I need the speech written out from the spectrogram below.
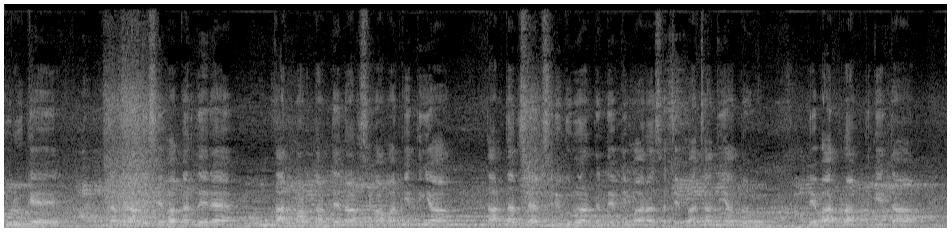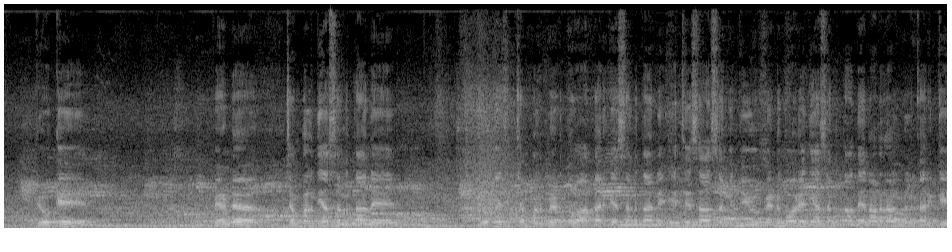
ਗੁਰੂ ਕੇ ਲੰਗਰਾਂ ਦੀ ਸੇਵਾ ਕਰਦੇ ਰਹੇ, ਤਨ ਮਨ ਧਨ ਦੇ ਨਾਲ ਸੇਵਾਵਾਂ ਕੀਤੀਆਂ। ਧੰਨ ਧੰਨ ਸਾਹਿਬ ਸ੍ਰੀ ਗੁਰੂ ਅਰਜਨ ਦੇਵ ਜੀ ਮਹਾਰਾਜ ਸੱਚੇ ਪਾਤਸ਼ਾਹ ਜੀਆਂ ਤੋਂ ਇਹ ਵਰ ਪ੍ਰਾਪਤ ਕੀਤਾ, ਜੋ ਕਿ ਪਿੰਡ ਚੰਬਲ ਦੀਆਂ ਸੰਗਤਾਂ ਨੇ, ਜੋ ਕਿ ਚੰਬਲ ਪਿੰਡ ਤੋਂ ਆ ਕਰਕੇ ਸੰਗਤਾਂ ਨੇ, ਇੱਥੇ ਸਾਧ ਸੰਗਤ ਜੀਓ ਪਿੰਡ ਗੋਰੇ ਦੀਆਂ ਸੰਗਤਾਂ ਦੇ ਨਾਲ ਰਲ ਮਿਲ ਕਰਕੇ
